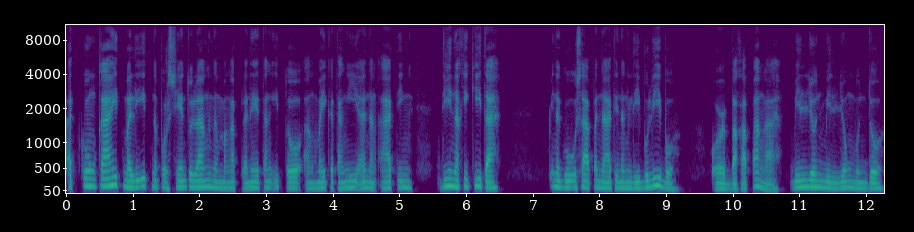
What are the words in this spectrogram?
At kung kahit maliit na porsyento lang ng mga planetang ito ang may katangian ng ating di nakikita, pinag-uusapan natin ng libo-libo or baka pa nga milyon-milyong mundo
